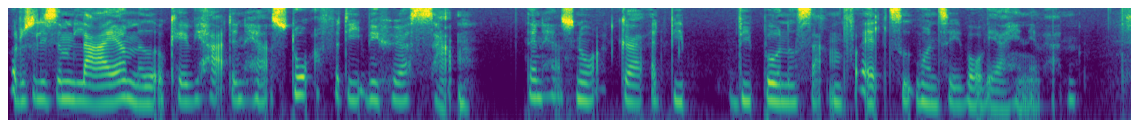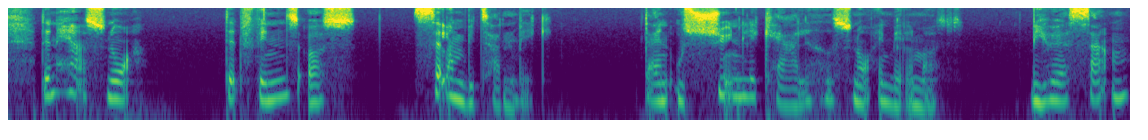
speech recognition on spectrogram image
Og du så ligesom leger med, okay, vi har den her snor, fordi vi hører sammen. Den her snor gør, at vi, vi er bundet sammen for altid, uanset hvor vi er henne i verden. Den her snor, den findes også, selvom vi tager den væk. Der er en usynlig kærlighedssnor imellem os. Vi hører sammen,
